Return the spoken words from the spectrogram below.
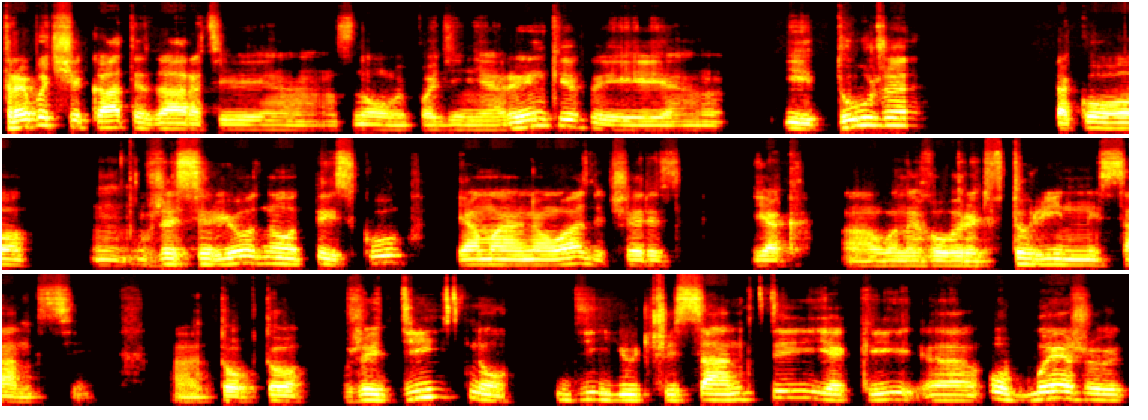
треба чекати зараз і е, знову падіння ринків, і, е, і дуже такого вже серйозного тиску. Я маю на увазі через, як вони говорять, вторинні санкції. Тобто, вже дійсно діючі санкції, які е, обмежують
